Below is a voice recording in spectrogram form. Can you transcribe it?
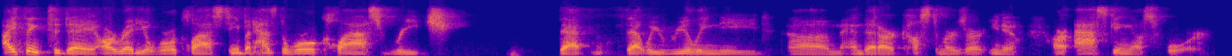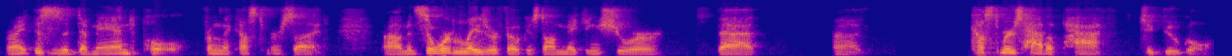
I think today already a world-class team, but has the world-class reach that that we really need um, and that our customers are you know are asking us for right? This is a demand pull from the customer side. Um, and so we're laser focused on making sure that uh, customers have a path to google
